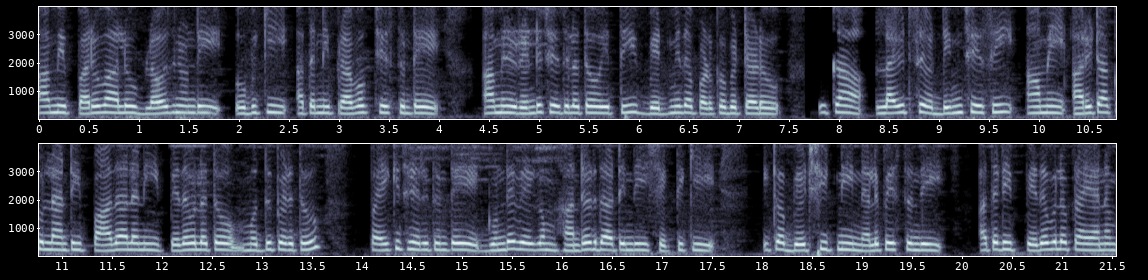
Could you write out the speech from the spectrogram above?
ఆమె పరువాలు బ్లౌజ్ నుండి ఉబికి అతన్ని ప్రవోక్ చేస్తుంటే ఆమెను రెండు చేతులతో ఎత్తి బెడ్ మీద పడుకోబెట్టాడు. ఇక లైట్స్ డిమ్ చేసి ఆమె అరిటాకుల్లాంటి పాదాలని పెదవులతో మొద్దు పెడుతూ పైకి చేరుతుంటే గుండె వేగం హండ్రెడ్ దాటింది శక్తికి. ఇక బెడ్షీట్ని నలిపేస్తుంది. అతడి పెదవుల ప్రయాణం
